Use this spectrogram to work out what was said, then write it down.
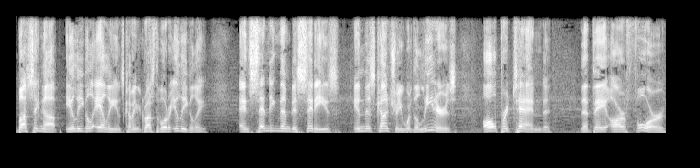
bussing up illegal aliens coming across the border illegally and sending them to cities in this country where the leaders all pretend that they are for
